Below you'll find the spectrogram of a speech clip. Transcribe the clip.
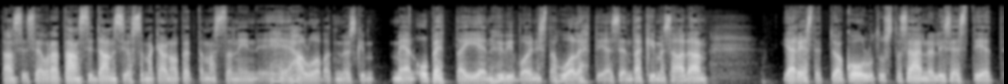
tanssiseura Tanssidansi, jossa mä käyn opettamassa, niin he haluavat myöskin meidän opettajien hyvinvoinnista huolehtia ja sen takia me saadaan järjestettyä koulutusta säännöllisesti. Et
